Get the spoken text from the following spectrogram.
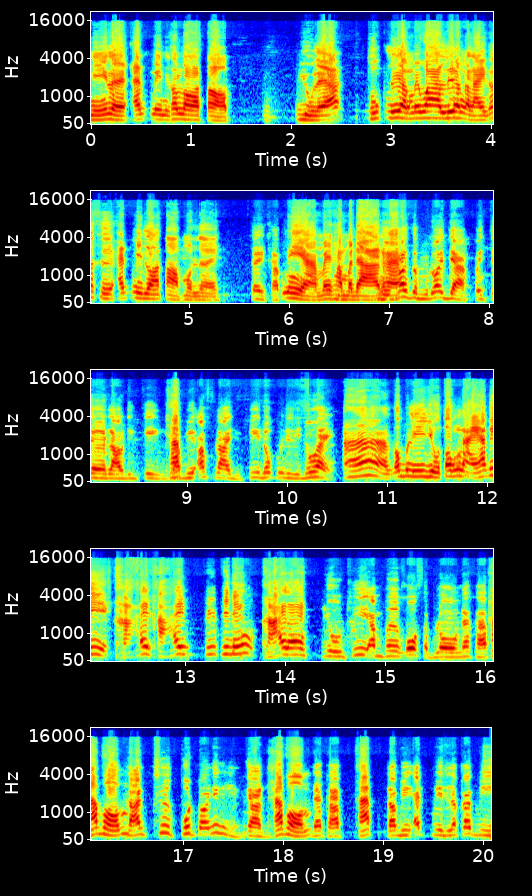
นี้เลยแอดมินเขารอตอบอยู่แล้ว ทุกเรื่องไม่ว่าเรื่องอะไรก็คือแอดมินรอตอบหมดเลยใช่ครับเนี่ยไม่ธรรมดาหรือนะฮะถ้าสมมติว่าอยากไปเจอเราจริงๆครับเรามีออฟไลน์อยู่ที่ลบบุรีด้วย อ่าลบบุรีอยู่ตรงไหนครับพี่ขายขายพี่พี่นิ้งขายเลยอยู่ที่อำเภอโคกสำโรงนะครับ ครับผมร้านชื่อ Good Morning เหมือนกันครับผม นะครับ ครับ เรามีแอดมินแล้วก็มี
